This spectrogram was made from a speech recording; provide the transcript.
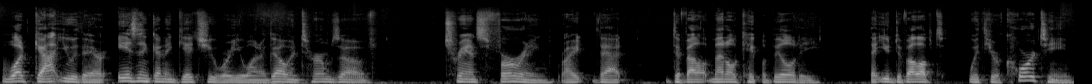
what got you there isn't going to get you where you want to go in terms of transferring right that developmental capability that you developed with your core team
